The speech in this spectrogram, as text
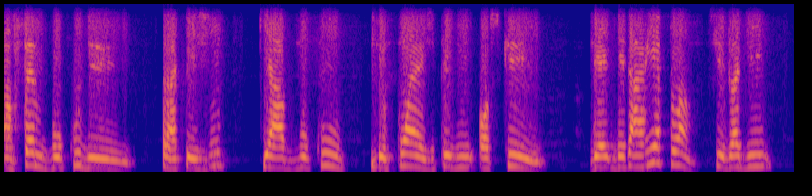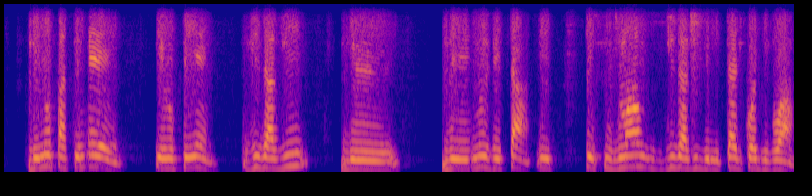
enferme beaucoup de stratégies, qui a beaucoup de points, je peux dire, obscurs, des, des arrière-plans, si je dois dire, de nos partenaires européens vis-à-vis de, de nos États et précisément vis-à-vis de l'État de Côte d'Ivoire,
